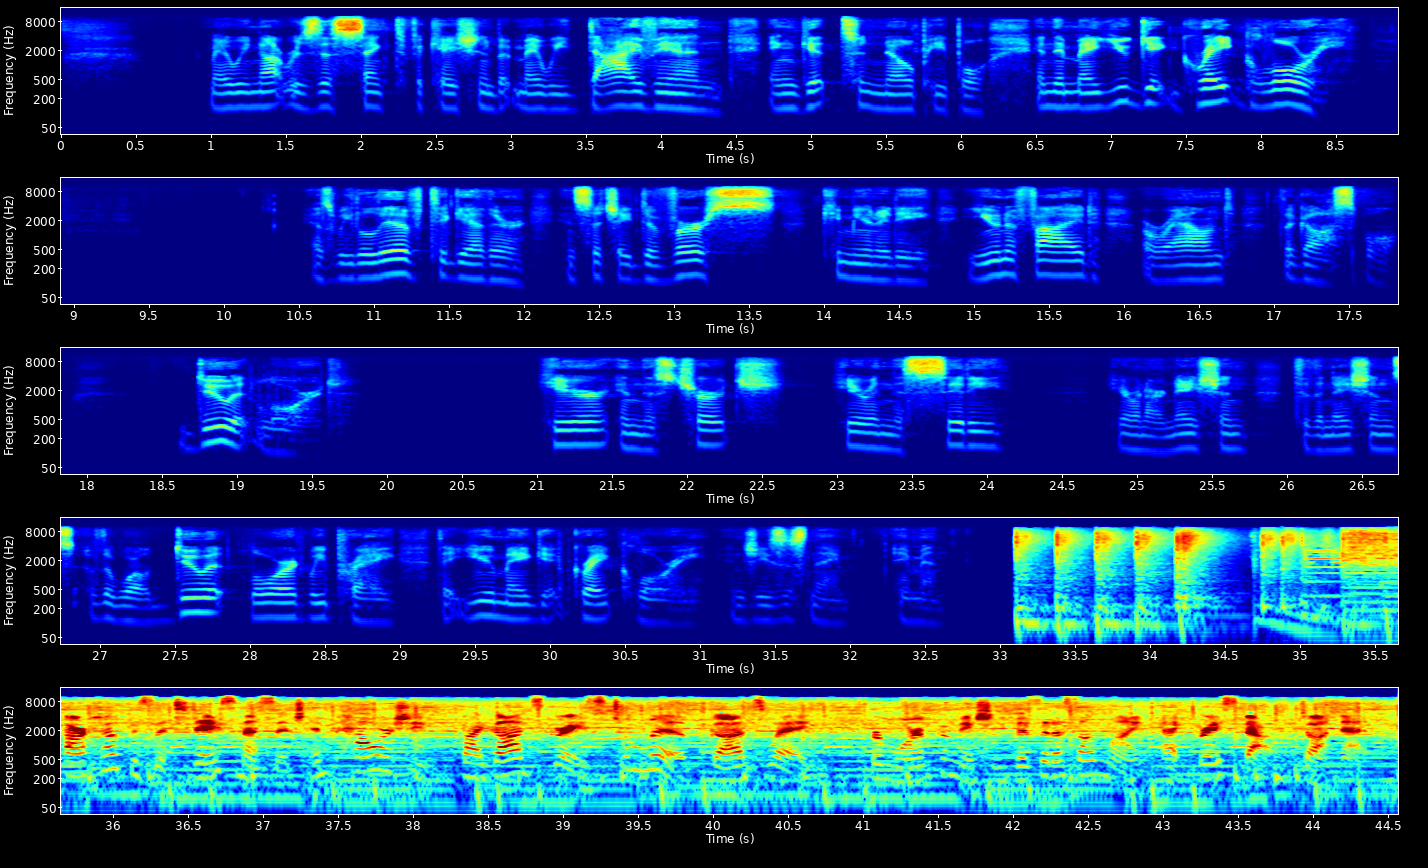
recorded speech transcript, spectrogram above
May we not resist sanctification, but may we dive in and get to know people. And then may you get great glory as we live together in such a diverse community, unified around the gospel. Do it, Lord. Here in this church, here in this city, here in our nation, to the nations of the world. Do it, Lord, we pray, that you may get great glory. In Jesus' name, amen. Our hope is that today's message empowers you, by God's grace, to live God's way. For more information, visit us online at gracebap.net.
